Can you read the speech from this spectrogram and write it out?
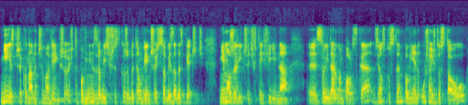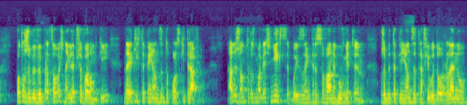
nie jest przekonany, czy ma większość, to powinien zrobić wszystko, żeby tę większość sobie zabezpieczyć. Nie może liczyć w tej chwili na e, Solidarną Polskę, w związku z tym powinien usiąść do stołu po to, żeby wypracować najlepsze warunki, na jakich te pieniądze do Polski trafią. Ale rząd rozmawiać nie chce, bo jest zainteresowany głównie tym, żeby te pieniądze trafiły do Orlenu,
